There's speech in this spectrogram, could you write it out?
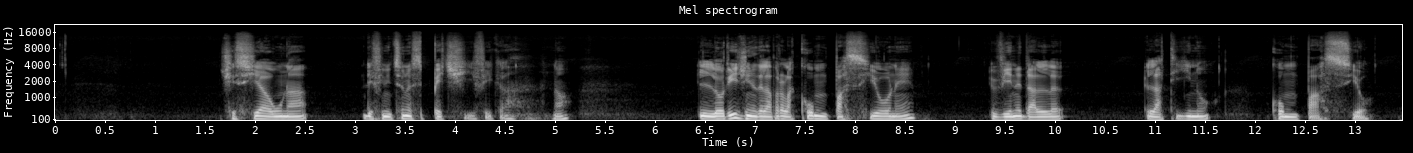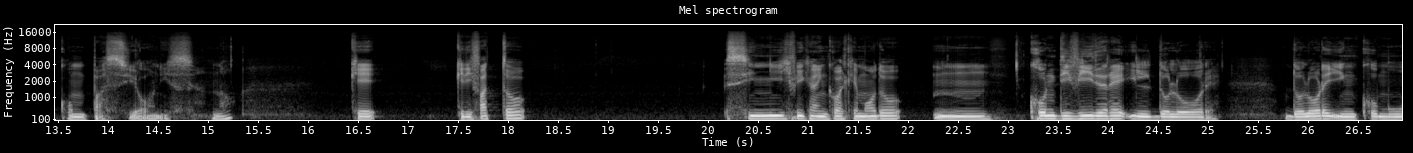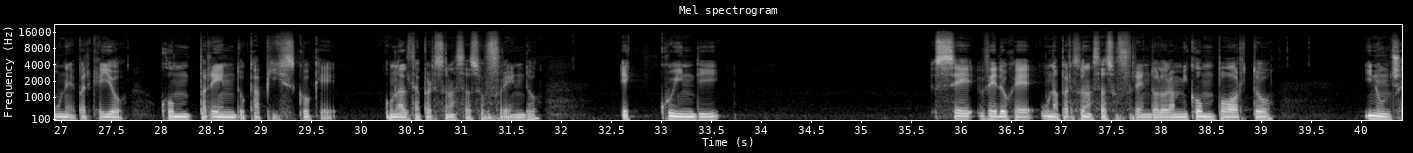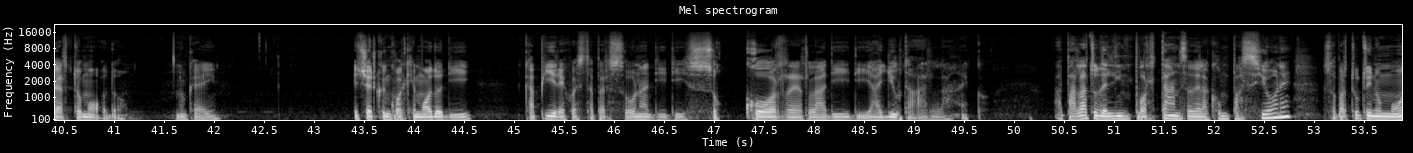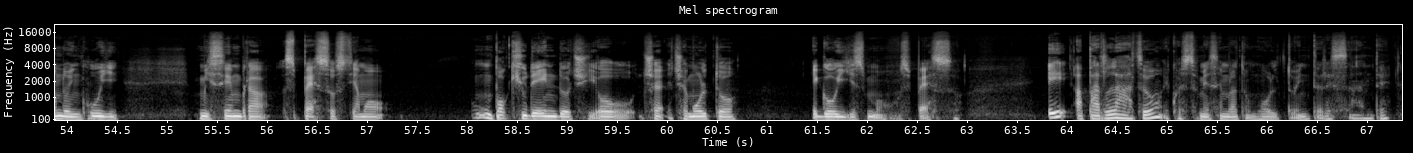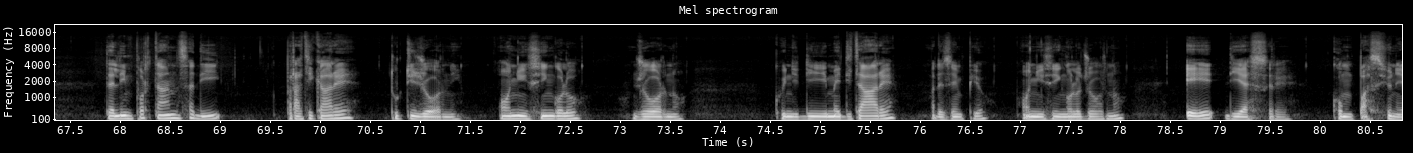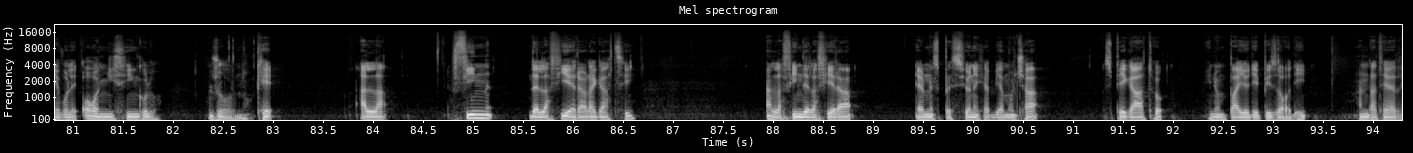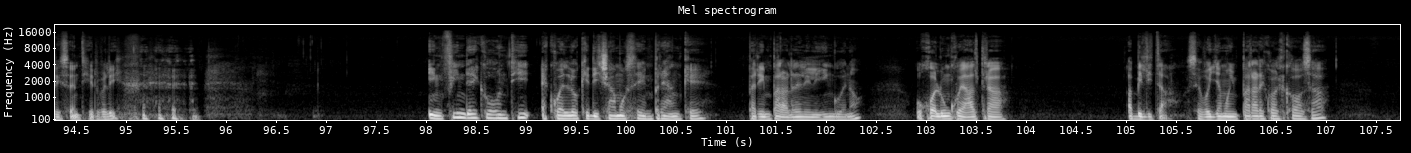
ci sia una definizione specifica, no? L'origine della parola compassione viene dal latino compassio, compassionis, no? Che, che di fatto significa in qualche modo mm, condividere il dolore, dolore in comune, perché io comprendo, capisco che un'altra persona sta soffrendo e quindi se vedo che una persona sta soffrendo, allora mi comporto in un certo modo, ok? E cerco in qualche modo di capire questa persona, di, di soccorrerla, di, di aiutarla, ecco. Ha parlato dell'importanza della compassione, soprattutto in un mondo in cui mi sembra spesso stiamo un po' chiudendoci o c'è, c'è molto egoismo spesso. E ha parlato, e questo mi è sembrato molto interessante, dell'importanza di praticare tutti i giorni, ogni singolo giorno, quindi di meditare, ad esempio, ogni singolo giorno e di essere compassionevole ogni singolo giorno, che alla fine della fiera, ragazzi, alla fine della fiera è un'espressione che abbiamo già spiegato in un paio di episodi, andate a risentirveli. In fin dei conti è quello che diciamo sempre anche per imparare le lingue, no? O qualunque altra abilità. Se vogliamo imparare qualcosa,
